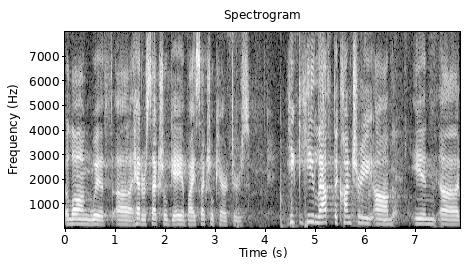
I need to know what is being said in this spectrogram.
along with uh, heterosexual, gay, and bisexual characters. He, he left the country um, in, uh,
